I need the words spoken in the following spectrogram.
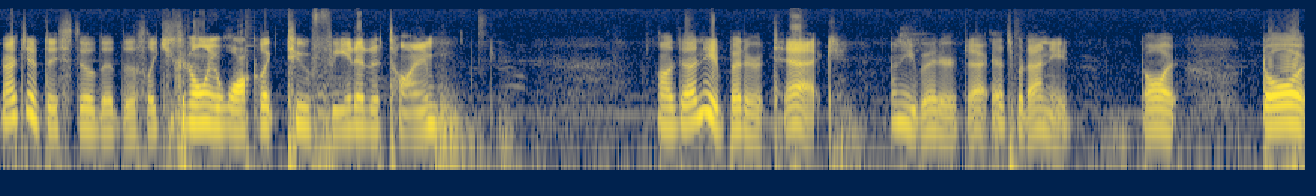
Imagine if they still did this. Like, you could only walk like two feet at a time. Oh, I need a better attack. I need a better attack. That's what I need. Die. Die.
